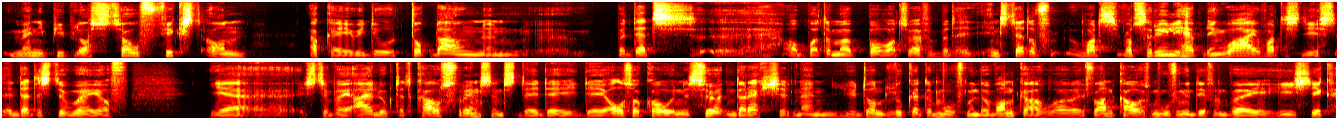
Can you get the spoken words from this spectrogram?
many people are so fixed on, okay, we do top down and. Uh, but that's uh, or bottom up or whatsoever. But instead of what's what's really happening, why, what is this, and that is the way of yeah, uh, it's the way I looked at cows, for instance. They, they, they also go in a certain direction, and you don't look at the movement of one cow. Well, if one cow is moving a different way, he's sick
